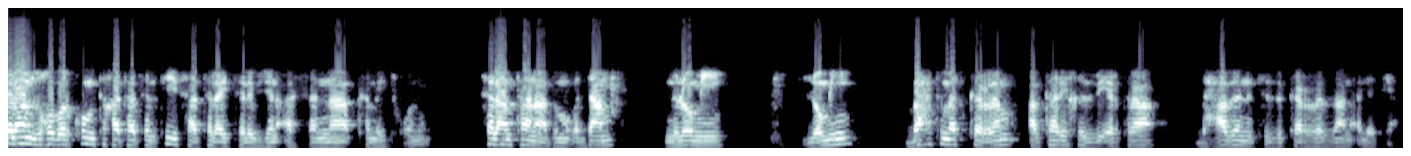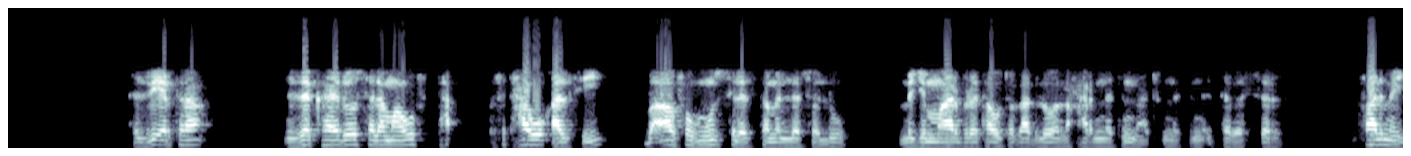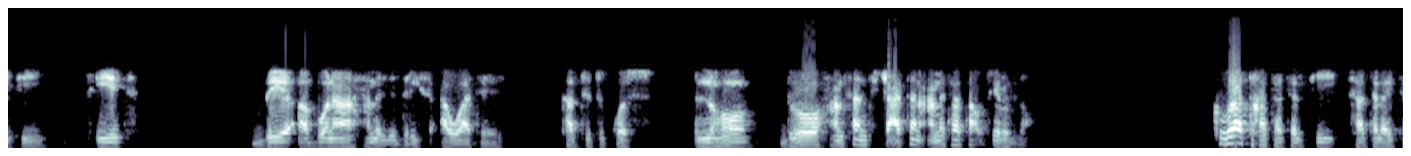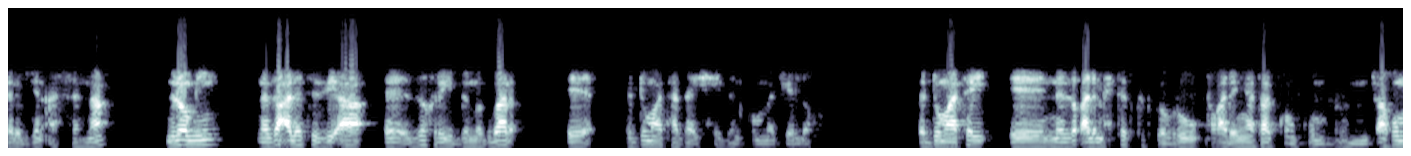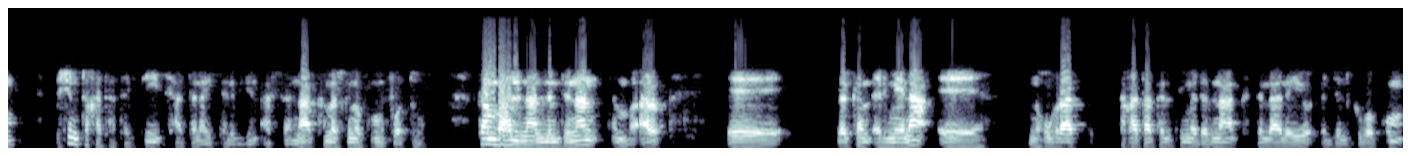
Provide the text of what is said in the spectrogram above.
ሰላም ዝኸበርኩም ተኸታተልቲ ሳተላይት ቴሌቭዥን ኣሰና ከመይ ትኾኑ ሰላምታና ብምቕዳም ንሎሚ ሎሚ ባሕቲ መስከረም ኣብ ታሪክ ህዝቢ ኤርትራ ብሓበን እትዝከር ረዛን ዕለት እያ ህዝቢ ኤርትራ ንዘካየዶ ሰላማዊ ፍትሓዊ ቃልሲ ብኣፈሙዝ ስለ ዝተመለሰሉ ምጅማር ብረታዊ ተጋድሎ ንሓርነትን ናፅነትን እተበስር ፋልመይቲ ጥይት ብኣቦና ሓመድ እድሪስ ዓዋተ ካብቲ ትኮስ እንሆ ድሮ ሓምሳን ትሽዓተን ዓመታት ኣቁፂሩ ኣሎ ክቡራት ተኸታተልቲ ሳተላይት ቴሌቭዥን ኣሰና ንሎሚ ነዛ ዕለት እዚኣ ዝኽሪ ብምግባር ዕዱማት ኣጋይሽ ሒዘንኩም መፅእ ኣለኹ ዕዱማተይ ነዚ ቃለ ምሕተት ክትገብሩ ፈቃደኛታት ኮንኩም ብምምፃኹም ብሽም ተኸታተልቲ ሳተላይት ቴሌቭዥን ኣሰና ከመስግነኩም ፈቱ ከም ባህልናን ልምድናን እምበኣር ከም ዕድሜና ንክቡራት ተኸታተልቲ መደብና ክትላለዩ ዕድል ክበኩም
